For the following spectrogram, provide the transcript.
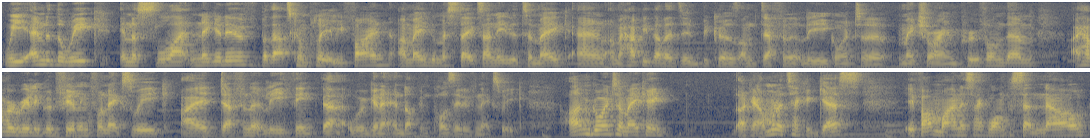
we ended the week in a slight negative, but that's completely fine. I made the mistakes I needed to make, and I'm happy that I did because I'm definitely going to make sure I improve on them. I have a really good feeling for next week. I definitely think that we're going to end up in positive next week. I'm going to make a. Okay, I'm going to take a guess. If I'm minus like 1% now,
